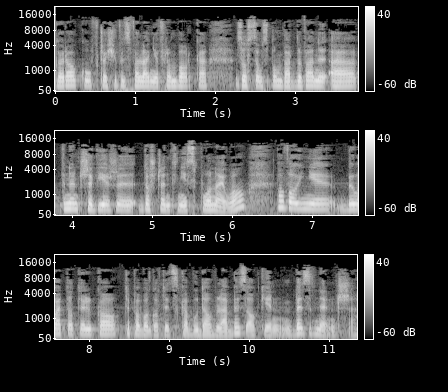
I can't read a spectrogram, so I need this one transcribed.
roku. W czasie wyzwalania Fromborka został zbombardowany, a wnętrze wieży doszczętnie spłonęło. Po wojnie była to tylko typowo gotycka budowla, bez okien, bez wnętrza.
